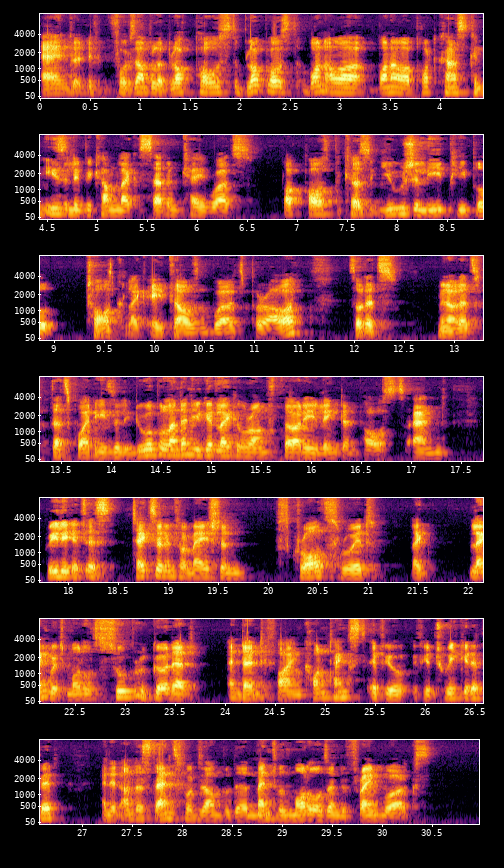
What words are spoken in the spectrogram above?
and if, for example, a blog post, a blog post, one hour, one hour podcast can easily become like a 7K words blog post because usually people talk like 8,000 words per hour. So that's, you know, that's, that's quite easily doable. And then you get like around 30 LinkedIn posts. And really it is takes your information, scroll through it, like language models super good at identifying context if you, if you tweak it a bit and it understands, for example, the mental models and the frameworks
